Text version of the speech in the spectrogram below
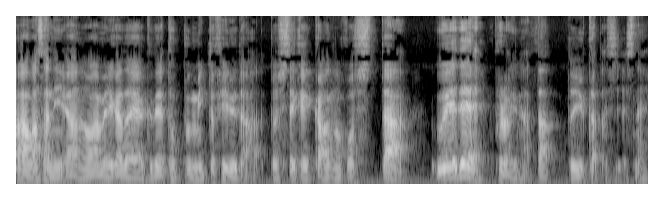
まあ、まさに、あの、アメリカ大学でトップミッドフィルダーとして結果を残した上で、プロになったという形ですね。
